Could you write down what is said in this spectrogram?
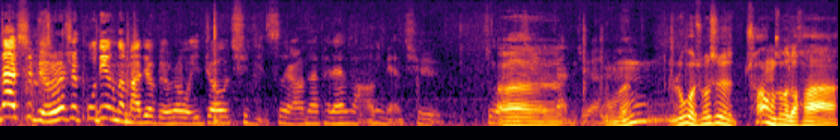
那是比如说是固定的吗？就比如说我一周去几次，然后在排练房里面去做一些呃感觉。我们如果说是创作的话，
